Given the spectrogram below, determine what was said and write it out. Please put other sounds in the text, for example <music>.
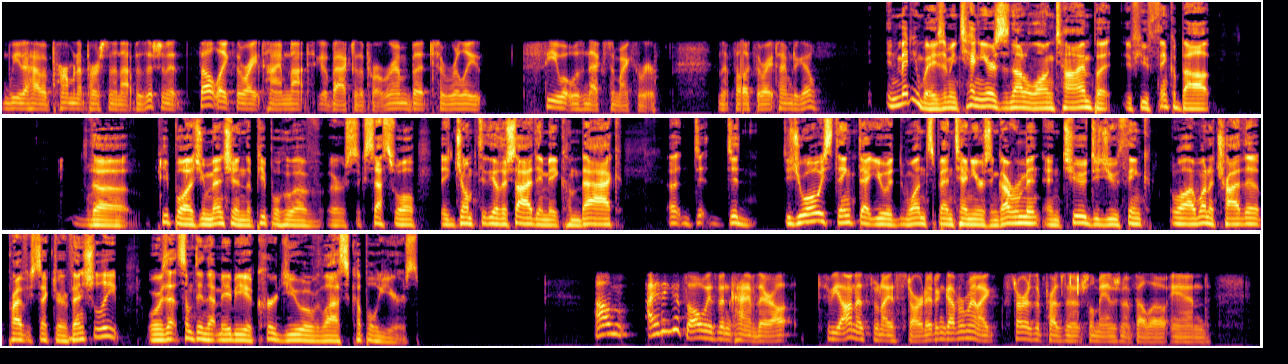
we to have a permanent person in that position, it felt like the right time not to go back to the program, but to really see what was next in my career. And it felt like the right time to go. In many ways, I mean, 10 years is not a long time, but if you think about the people, as you mentioned, the people who have, are successful, they jump to the other side, they may come back. Uh, did, did did you always think that you would one spend 10 years in government and two did you think well i want to try the private sector eventually? Or is that something that maybe occurred to you over the last couple of years? Um, i think it's always been kind of there. I'll, to be honest when i started in government i started as a presidential management fellow and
